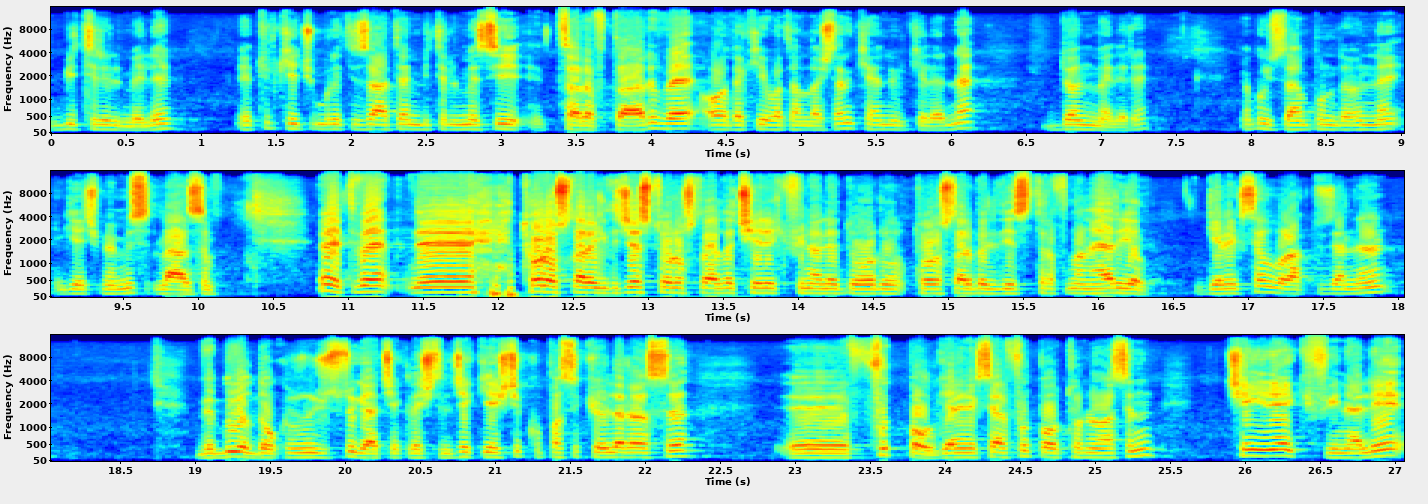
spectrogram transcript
bitirilmeli. E, Türkiye Cumhuriyeti zaten bitirilmesi taraftarı ve oradaki vatandaşların kendi ülkelerine dönmeleri. E, bu yüzden bunu da önüne geçmemiz lazım. Evet ve e, Toroslara gideceğiz. Toroslarda çeyrek finale doğru Toroslar Belediyesi tarafından her yıl geleneksel olarak düzenlenen ve bu yıl dokuzuncusu gerçekleştirilecek Gençlik Kupası köyler arası e, futbol, geleneksel futbol turnuvasının çeyrek finali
